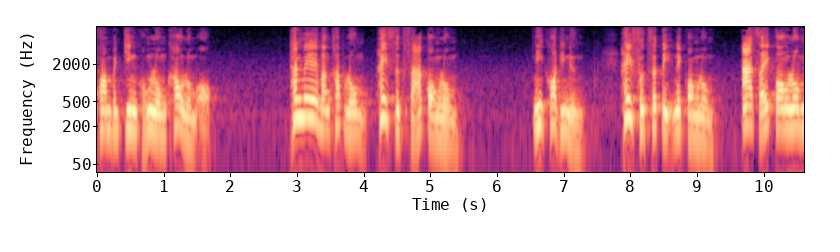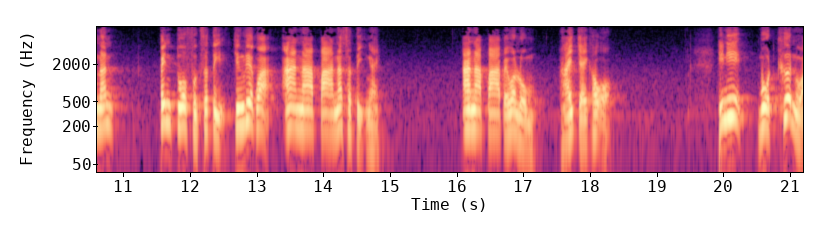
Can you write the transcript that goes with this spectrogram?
ความเป็นจริงของลมเข้าลมออก ท่านไม่ได้บังคับลม ให้ศึกษากองลม นี่ข้อที่หนึ่งให้ฝึกสติในกองลม อาศัยกองลมนั้น เป็นตัวฝึกสติ จึงเรียกว่า อาณาปานสติไง อานาปาไปลว่าลม หายใจเข้าออก ทีนี้บทเคลื่อนไหว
